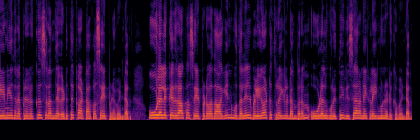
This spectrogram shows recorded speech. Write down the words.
ஏனைய தரப்பினருக்கு சிறந்த எடுத்துக்காட்டாக செயற்பட வேண்டும். ஊழலுக்கு எதிராக செயற்படுவதாயின் முதலில் விளையாட்டுத்துறையில் இடம்பெறும் ஊழல் குறித்து விசாரணைகளை முன்னெடுக்க வேண்டும்.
